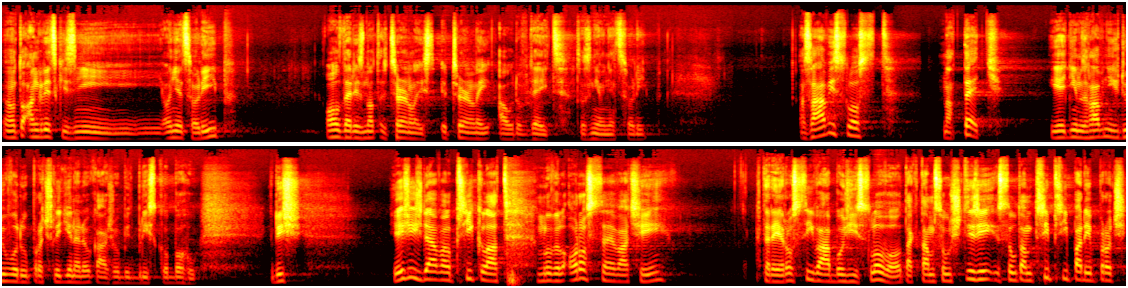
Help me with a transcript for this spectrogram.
Ono to anglicky zní o něco líp. All that is not eternal is eternally out of date. To zní o něco líp. A závislost na teď je jedním z hlavních důvodů, proč lidi nedokážou být blízko Bohu. Když Ježíš dával příklad, mluvil o rozsévači, který rozsývá boží slovo, tak tam jsou, čtyři, jsou tam tři případy, proč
